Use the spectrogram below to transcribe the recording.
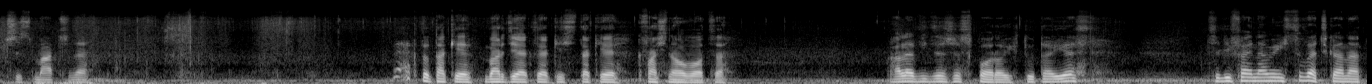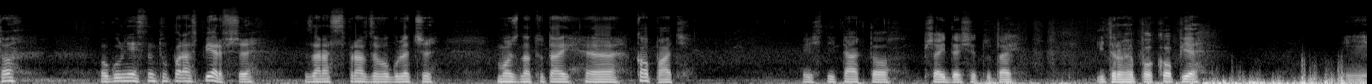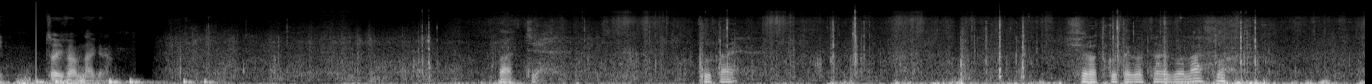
Czy smaczne? Jak to takie, bardziej jak to jakieś takie kwaśne owoce. Ale widzę, że sporo ich tutaj jest. Czyli fajna miejscóweczka na to. Ogólnie jestem tu po raz pierwszy. Zaraz sprawdzę w ogóle, czy można tutaj e, kopać. Jeśli tak, to przejdę się tutaj i trochę pokopię i coś Wam nagram. Patrzcie. Tutaj. W środku tego całego lasu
